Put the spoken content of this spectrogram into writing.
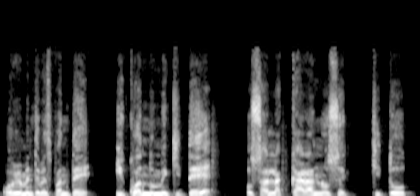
obviamente me espanté y cuando me quité, o sea, la cara no se quitó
